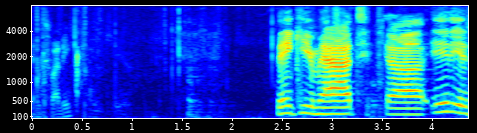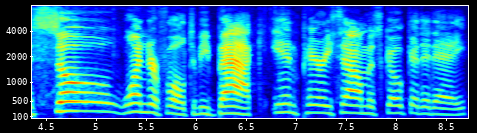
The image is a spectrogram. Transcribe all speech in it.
Thanks, buddy. Thank you, Matt. Uh, it is so wonderful to be back in Parry Sound, Muskoka today,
